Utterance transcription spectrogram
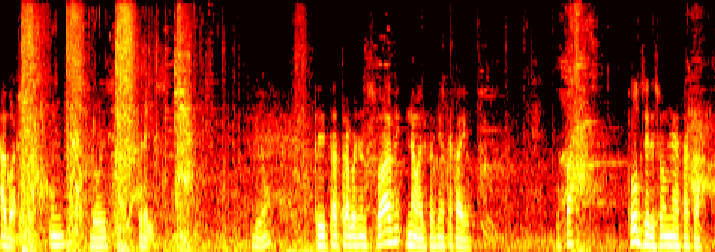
Agora. Um, dois, três. Deu. Ele tá trabalhando suave. Não, ele vai vir atacar eu. Opa. Todos eles vão me atacar.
